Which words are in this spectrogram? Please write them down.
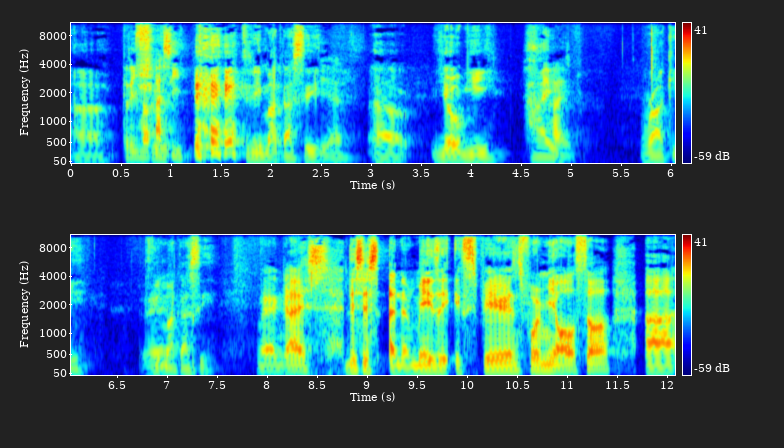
Uh, terima kasih. Terima kasih. Yes. Uh, Yogi, Hype, Hype. Rocky. Terima kasih. Man, guys, this is an amazing experience for me. Also, uh,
